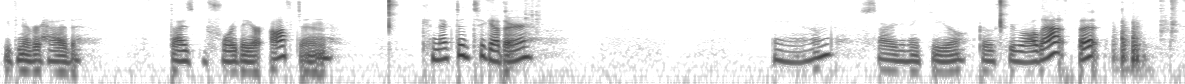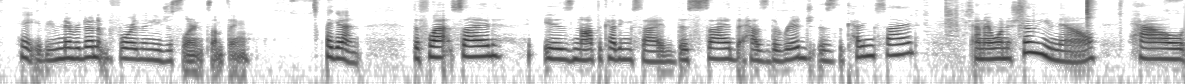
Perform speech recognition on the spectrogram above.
if you've never had dies before, they are often connected together. And sorry to make you go through all that, but hey, if you've never done it before, then you just learned something. Again, the flat side is not the cutting side. This side that has the ridge is the cutting side. And I want to show you now how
